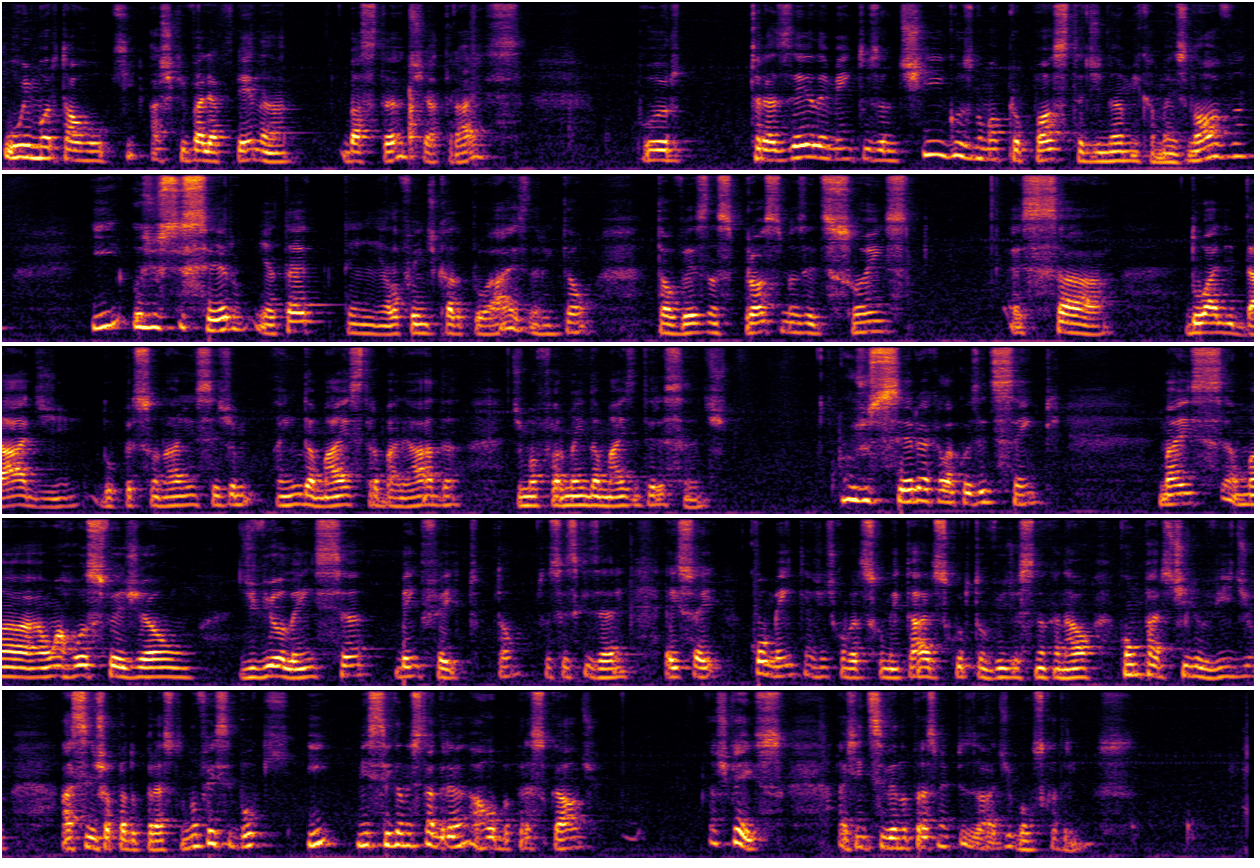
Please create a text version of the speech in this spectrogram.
O Imortal Hulk acho que vale a pena bastante atrás por trazer elementos antigos numa proposta dinâmica mais nova E o Justiceiro, e até tem, ela foi indicada para o Eisner, então talvez nas próximas edições essa dualidade do personagem seja ainda mais trabalhada de uma forma ainda mais interessante. O Justiceiro é aquela coisa de sempre, mas é, uma, é um arroz feijão de violência bem feito. Então, se vocês quiserem, é isso aí. Comentem, a gente conversa nos comentários, curtam o vídeo, assinem o canal, compartilhem o vídeo, assinem o Chapéu do Presto no Facebook e me siga no Instagram, arroba Acho que é isso. A gente se vê no próximo episódio Bons Quadrinhos.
